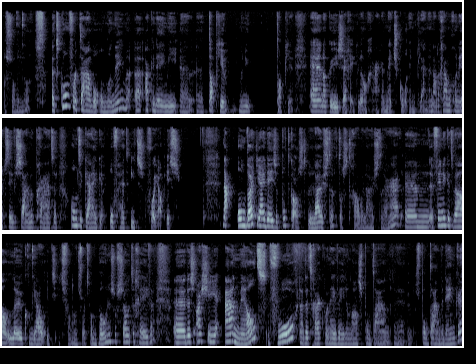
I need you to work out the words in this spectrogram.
Oh, sorry hoor. Het comfortabel ondernemen academie tapje menu tapje. En dan kun je zeggen, ik wil graag een matchcall inplannen. Nou, dan gaan we gewoon eerst even samen praten om te kijken of het iets voor jou is. Nou, omdat jij deze podcast luistert als trouwe luisteraar, um, vind ik het wel leuk om jou iets, iets van een soort van bonus of zo te geven. Uh, dus als je je aanmeldt voor, nou dat ga ik gewoon even helemaal spontaan, uh, spontaan bedenken.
